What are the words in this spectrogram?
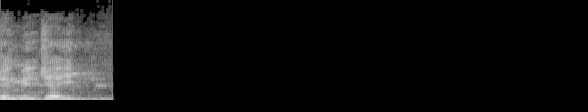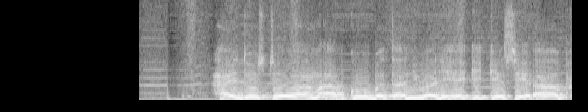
जल्द मिल जाए। हाय दोस्तों, हम आपको बताने वाले हैं कि कैसे आप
